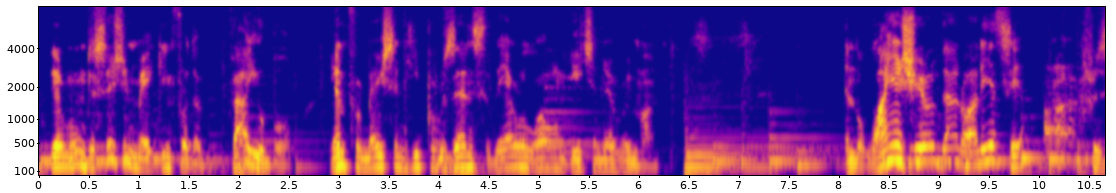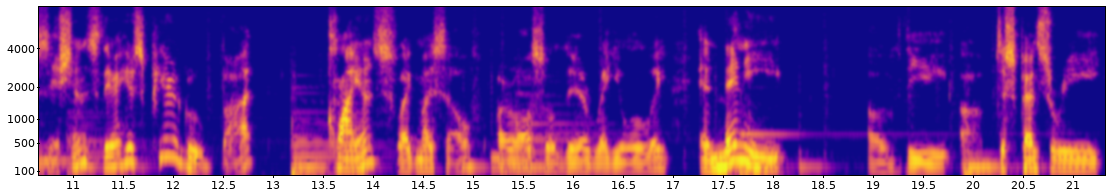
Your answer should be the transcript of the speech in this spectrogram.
their own decision making for the valuable information he presents there alone each and every month. And the lion's share of that audience are physicians, they're his peer group, but clients like myself are also there regularly, and many of the uh, dispensary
